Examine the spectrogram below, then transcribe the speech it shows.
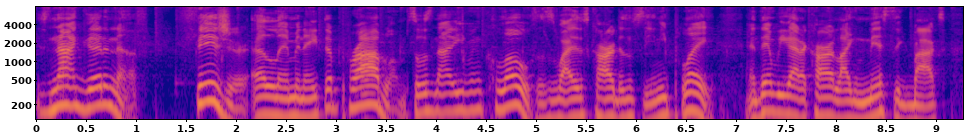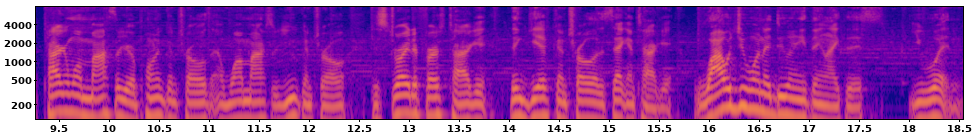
it's not good enough. Fissure eliminate the problem. So it's not even close. This is why this card doesn't see any play. And then we got a card like Mystic Box. Target one monster your opponent controls and one monster you control. Destroy the first target, then give control of the second target. Why would you want to do anything like this? You wouldn't.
